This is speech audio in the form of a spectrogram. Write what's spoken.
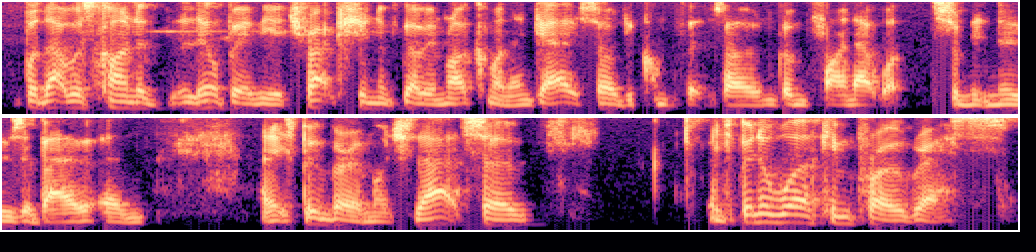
but that was kind of a little bit of the attraction of going right. Come on, then get outside your comfort zone, go and find out what something new's about, and and it's been very much that. So it's been a work in progress,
